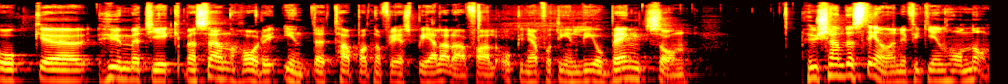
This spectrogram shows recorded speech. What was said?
Och eh, hymmet gick, men sen har du inte tappat några fler spelare i alla fall. Och ni har fått in Leo Bengtsson. Hur kändes det när ni fick in honom?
